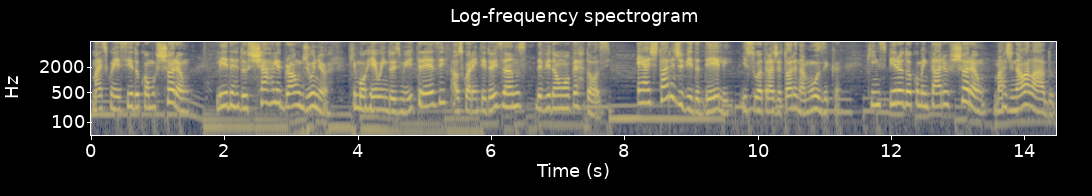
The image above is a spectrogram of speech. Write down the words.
mais conhecido como Chorão, líder do Charlie Brown Jr., que morreu em 2013, aos 42 anos, devido a uma overdose. É a história de vida dele e sua trajetória na música que inspira o documentário Chorão, Marginal Alado,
